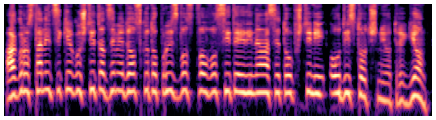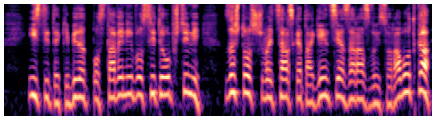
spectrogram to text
Агростаници ќе го штитат земјоделското производство во сите 11 општини од источниот регион. Истите ќе бидат поставени во сите општини, зашто Швајцарската агенција за развој и соработка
